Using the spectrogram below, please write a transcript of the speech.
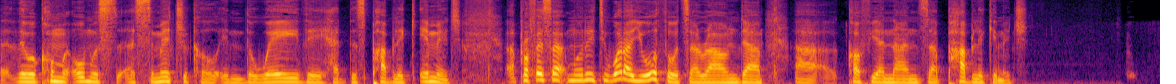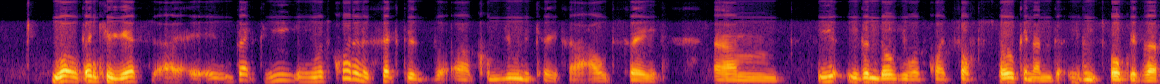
they were com- almost uh, symmetrical in the way they had this public image. Uh, Professor Murithi, what are your thoughts around uh, uh Kofi Annan's uh, public image? Well, thank you. Yes, uh, in fact, he, he was quite an effective communicator, I would say. Um, even though he was quite soft-spoken and even spoke with a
